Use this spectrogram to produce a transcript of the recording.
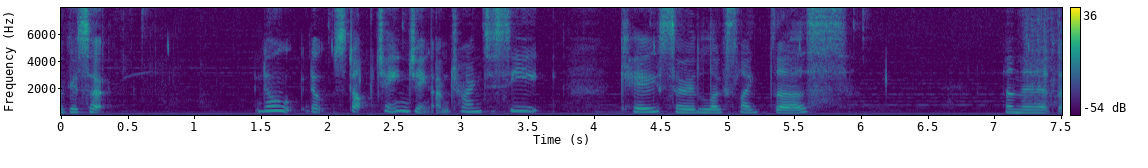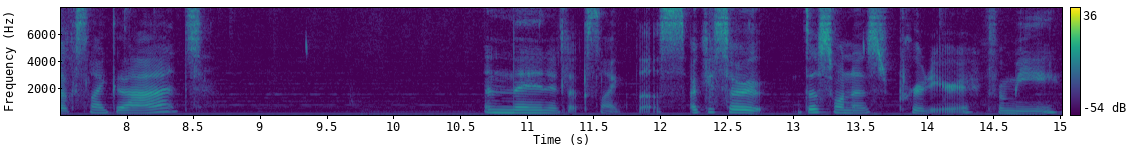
Okay, so... No, no, stop changing. I'm trying to see. Okay, so it looks like this. And then it looks like that. And then it looks like this. Okay, so this one is prettier for me.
